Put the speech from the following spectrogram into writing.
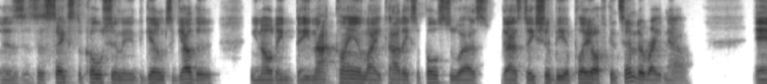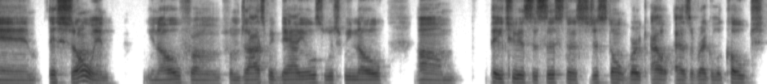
it just takes the coaching to get them together. You know, they they not playing like how they supposed to as as they should be a playoff contender right now. And it's showing, you know, from from Josh McDaniels, which we know um Patriots assistants just don't work out as a regular coach.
